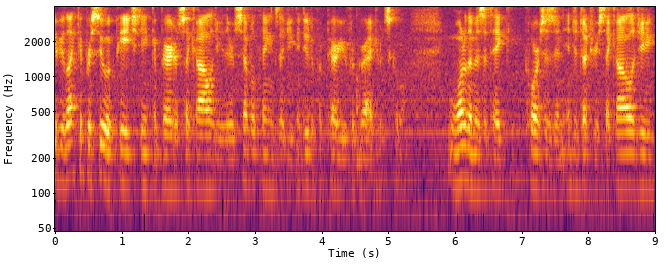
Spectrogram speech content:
If you'd like to pursue a PhD in comparative psychology, there are several things that you can do to prepare you for graduate school. One of them is to take courses in introductory psychology,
